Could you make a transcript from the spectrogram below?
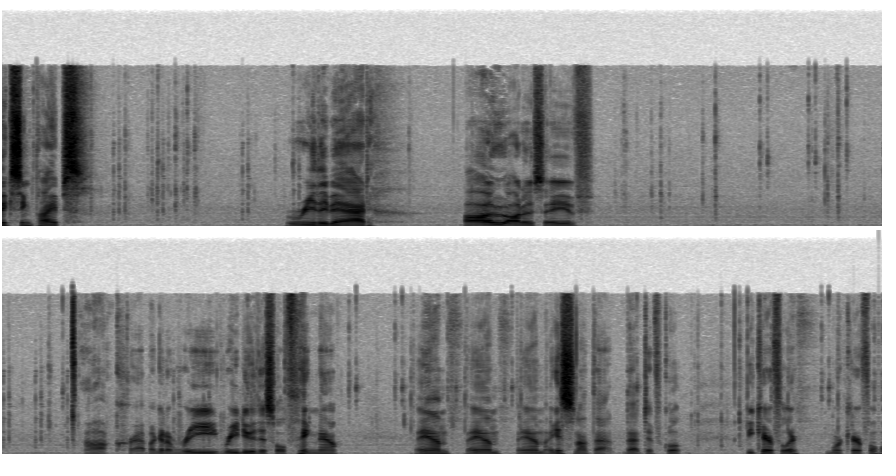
Mixing pipes. Really bad. Oh, autosave. Oh crap, I gotta re redo this whole thing now. Bam, bam, bam. I guess it's not that, that difficult. Be carefuler. More careful.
